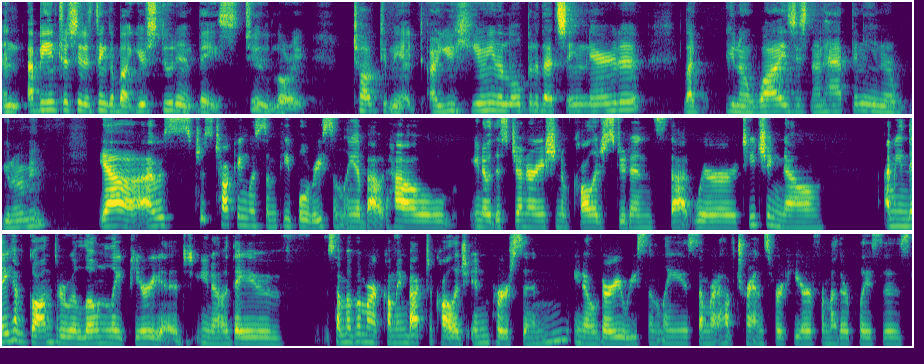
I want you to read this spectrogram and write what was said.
And I'd be interested to think about your student base too, Lori. Talk to me. Are you hearing a little bit of that same narrative? Like, you know, why is this not happening? Or, you know what I mean? Yeah, I was just talking with some people recently about how, you know, this generation of college students that we're teaching now, I mean, they have gone through a lonely period. You know, they've, some of them are coming back to college in person, you know, very recently. Some have transferred here from other places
